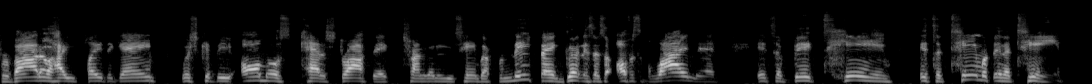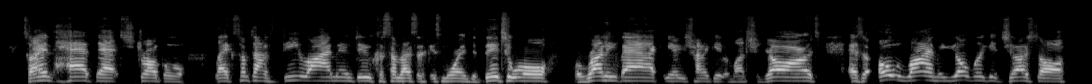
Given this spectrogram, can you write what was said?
bravado, how you played the game, which could be almost catastrophic trying to go to a new team. But for me, thank goodness, as an offensive lineman, it's a big team. It's a team within a team. So I didn't have that struggle like sometimes D linemen do because sometimes it's more individual or running back. You know, you're trying to get a bunch of yards. As an O lineman, you don't really get judged off,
